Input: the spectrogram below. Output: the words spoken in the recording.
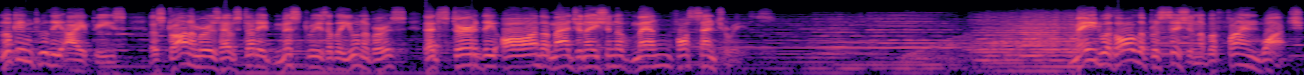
Looking through the eyepiece, astronomers have studied mysteries of the universe that stirred the awe and imagination of men for centuries. Made with all the precision of a fine watch,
